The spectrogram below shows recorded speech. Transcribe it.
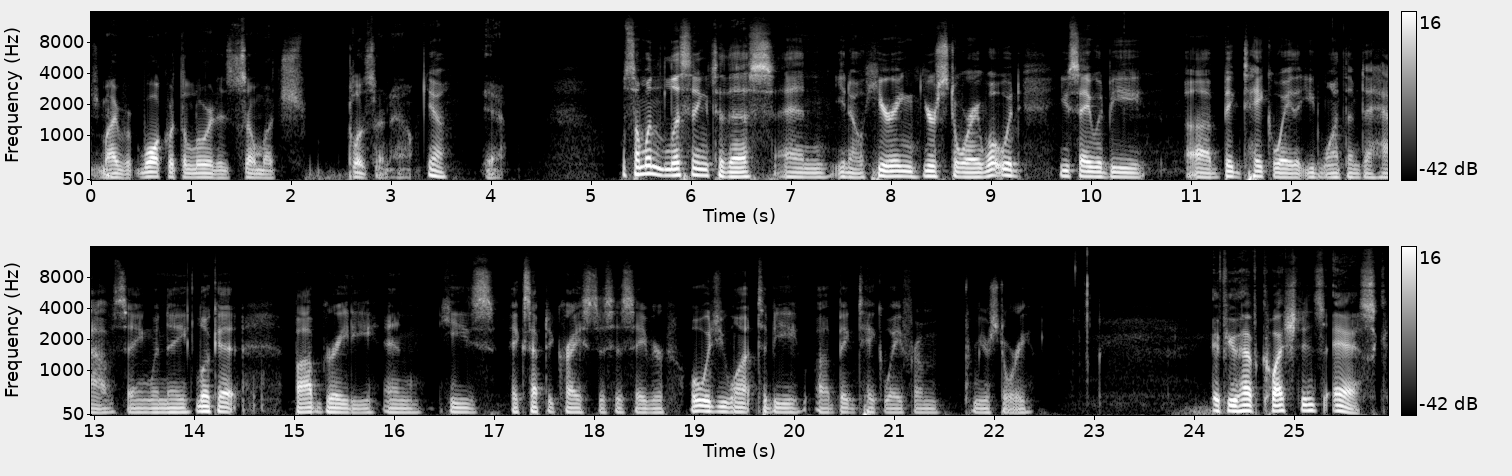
sure. my walk with the Lord is so much closer now. Yeah. Yeah. Well, someone listening to this and you know hearing your story, what would you say would be a big takeaway that you'd want them to have, saying when they look at Bob Grady and he's accepted Christ as his savior, what would you want to be a big takeaway from from your story? If you have questions, ask.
